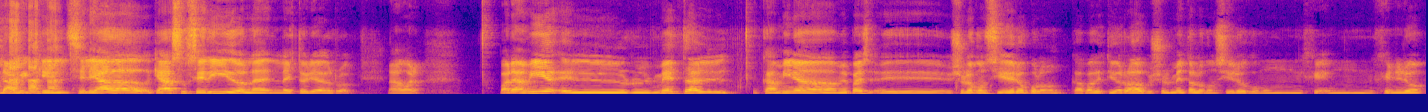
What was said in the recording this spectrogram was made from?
la- que se le ha dado, que ha sucedido en la, en la historia del rock? Nada, bueno. Para mí el metal camina, me parece, eh, yo lo considero, por lo, capaz que estoy errado, pero yo el metal lo considero como un, un género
